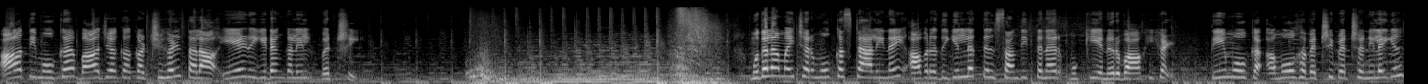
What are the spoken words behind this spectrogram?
அதிமுக பாஜக கட்சிகள் தலா ஏழு இடங்களில் வெற்றி. முதலமைச்சர் மு க ஸ்டாலினை அவரது இல்லத்தில் சந்தித்தனர் முக்கிய நிர்வாகிகள். திமுக அமோக வெற்றி பெற்ற நிலையில்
